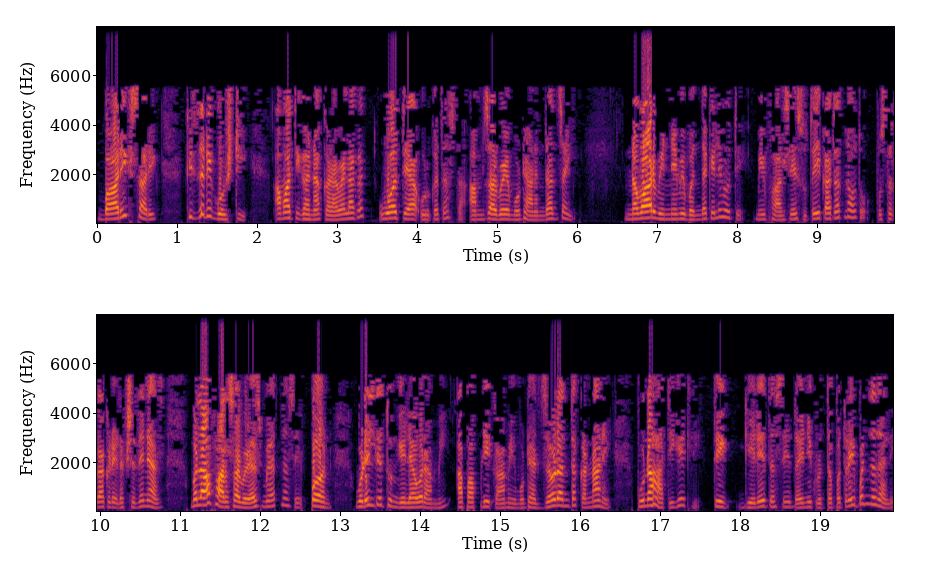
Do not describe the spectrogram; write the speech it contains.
बारीक सारीक कितीतरी गोष्टी आम्हा तिघांना कराव्या लागत व त्या उरकत असता आमचा वेळ मोठ्या आनंदात जाई. नवार मी बंद केले होते. मी फारसे सुतही कातत नव्हतो. पुस्तकाकडे लक्ष देण्यास मला फारसा वेळच मिळत नसे. पण वडील तेथून गेल्यावर आम्ही आपापली कामे मोठ्या जड अंतकरणाने पुन्हा हाती घेतली. ते गेले तसे दैनिक वृत्तपत्रही बंद झाले.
